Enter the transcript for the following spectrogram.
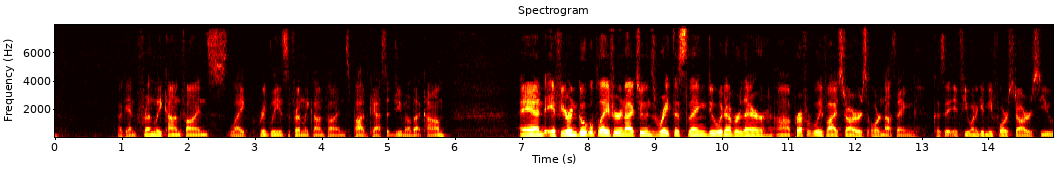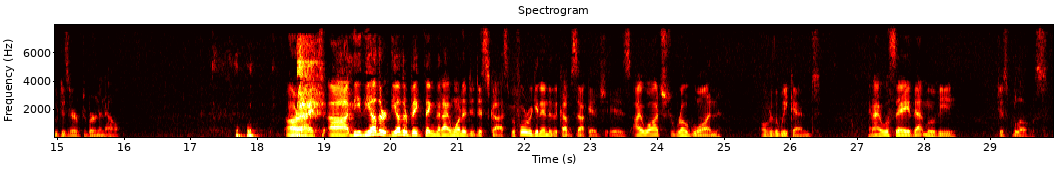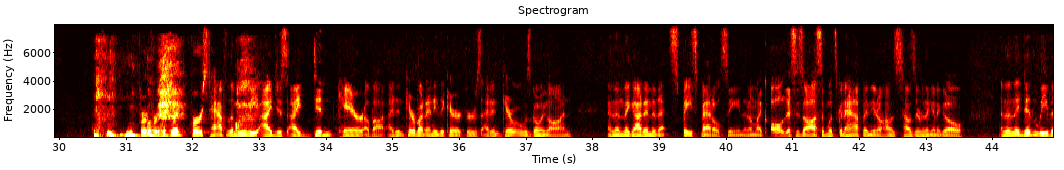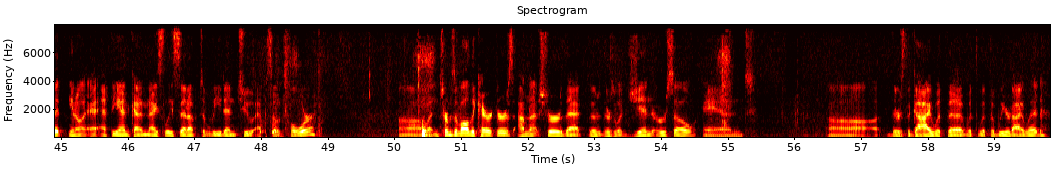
Again, friendly confines like Wrigley is the friendly confines podcast at gmail.com. And if you're in Google Play, if you're in iTunes, rate this thing, do whatever there, uh, preferably five stars or nothing. Because if you want to give me four stars, you deserve to burn in hell. All right. Uh, the the other the other big thing that I wanted to discuss before we get into the Cubs suckage is I watched Rogue One over the weekend, and I will say that movie just blows. for for the good first half of the movie, I just I didn't care about I didn't care about any of the characters. I didn't care what was going on. And then they got into that space battle scene, and I'm like, "Oh, this is awesome! What's going to happen? You know, how's how's everything going to go?" And then they did leave it, you know, at, the end, kind of nicely set up to lead into episode four. Uh, but in terms of all the characters, I'm not sure that there, there's what Jyn Erso and uh, there's the guy with the with with the weird eyelid.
